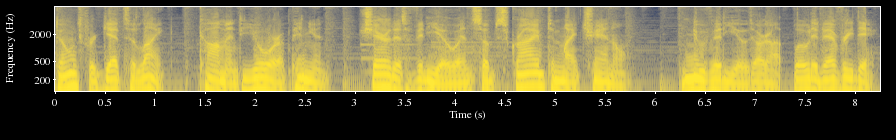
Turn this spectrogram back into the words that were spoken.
Don't forget to like, comment your opinion, share this video and subscribe to my channel. New videos are uploaded every day.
